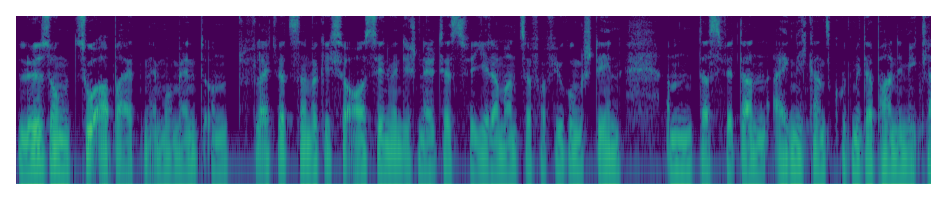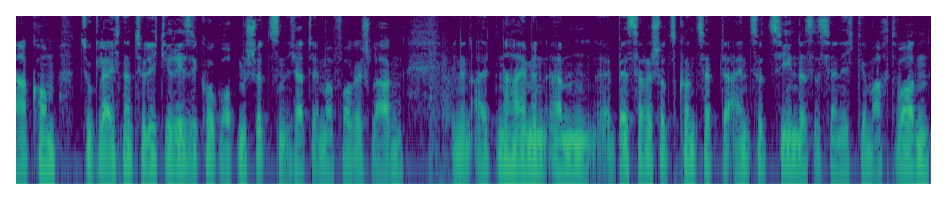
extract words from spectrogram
Lösung zuarbeiten im Moment. Und vielleicht wird es dann wirklich so aussehen, wenn die Schnelltests für jedermann zur Verfügung stehen, ähm, dass wir dann eigentlich ganz gut mit der Pandemie klarkommen Zeitraum zugleich natürlich die Risikogruppen schützen. Ich hatte immer vorgeschlagen, in den Altenheimen ähm, bessere Schutzkonzepte einzuziehen. Das ist ja nicht gemacht worden.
